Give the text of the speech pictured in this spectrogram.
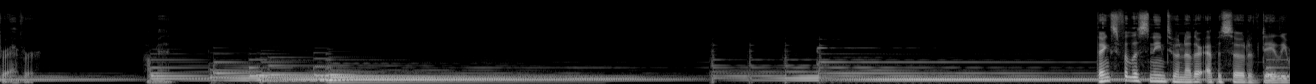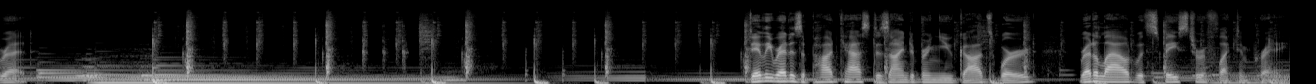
forever. Amen. Thanks for listening to another episode of Daily Read. Daily Read is a podcast designed to bring you God's Word, read aloud with space to reflect and pray.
